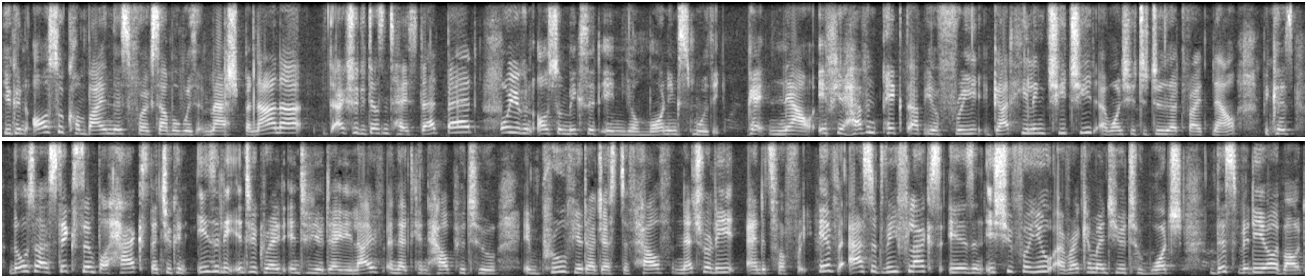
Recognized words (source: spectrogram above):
You can also combine this, for example, with mashed banana. It actually doesn't taste that bad. Or you can also mix it in your morning smoothie. Okay, now, if you haven't picked up your free gut healing cheat sheet, I want you to do that right now because those are six simple hacks that you can easily integrate into your daily life and that can help you to improve your digestive health naturally and it's for free. If acid reflux is an issue for you, I recommend you to watch this video about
